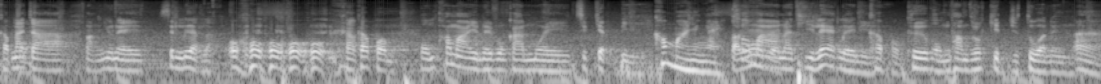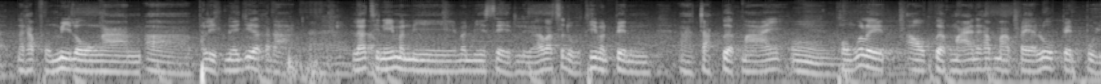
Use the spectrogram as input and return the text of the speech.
ครับผมน่าจะฝังอยู่ในเส้นเลือดแล้วโอ้โหครับครับผม ผมเข้ามาอยู่ในวงการมวย 17 ปี เข้ามายังไงตอนแรเข้ากมาเลยนาทีแรกเลยเนี่ยครับผมคือผมทำธุรกิจอยู่ตัวหนึ่งอ่านะครับผมมีโรงงานอ่าผลิตเนื้อเยื่อกระดาษอ่าแล้วทีนี้มันมีมันมีเศษเหลือวัสดุที่มันเป็นอ่าจากเปลือกไม้อืมผมก็เลยเอาเปลือกไม้นะครับ มาแปรรูปเป็นปุ๋ย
